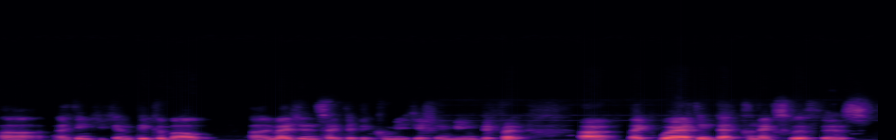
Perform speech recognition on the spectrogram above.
uh, I think you can think about uh, imagine scientific communication being different. Uh, like where I think that connects with is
